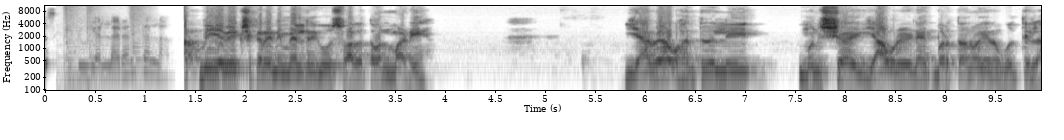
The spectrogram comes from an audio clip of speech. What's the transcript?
ನ್ಯೂಸ್, ಇದು ಎಲ್ಲರಂತಲ್ಲ. ಆತ್ಮೀಯ ವೀಕ್ಷಕರೇ ನಿಮ್ಮೆಲ್ಲರಿಗೂ ಸ್ವಾಗತವನ್ನು ಮಾಡಿ. ಯಾವ್ಯಾವ ಹಂತದಲ್ಲಿ ಮನುಷ್ಯ ಯಾವ ನಿರ್ಣಯಕ್ಕೆ ಬರ್ತಾನೋ ಏನೋ ಗೊತ್ತಿಲ್ಲ.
